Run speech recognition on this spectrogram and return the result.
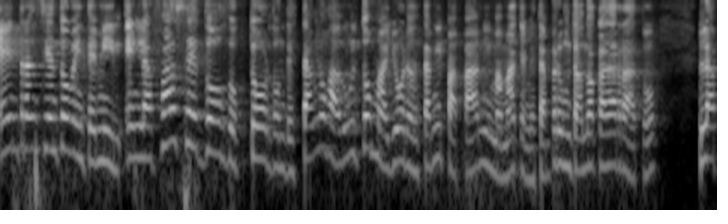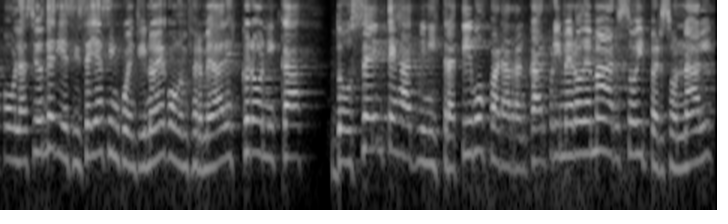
entran 120 mil. En la fase 2, doctor, donde están los adultos mayores, donde está mi papá, mi mamá, que me están preguntando a cada rato, la población de 16 a 59 con enfermedades crónicas, docentes administrativos para arrancar primero de marzo y personal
